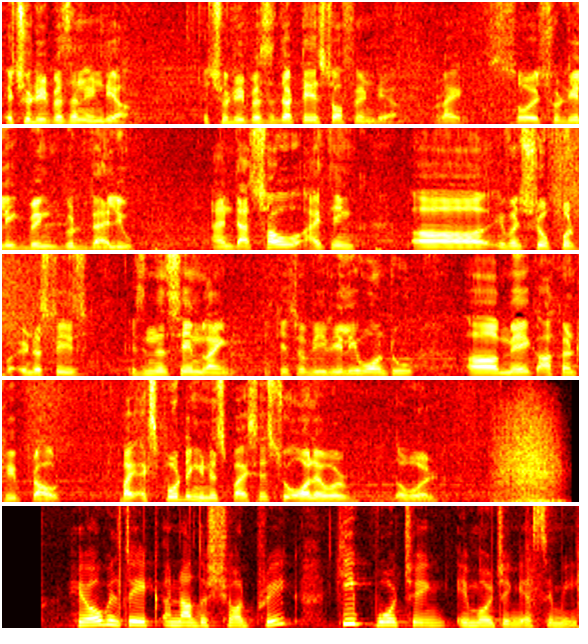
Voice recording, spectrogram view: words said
it should represent India. It should represent the taste of India, right? So it should really bring good value. And that's how I think uh, even Shubh Food Industries is in the same line. Okay, so we really want to uh, make our country proud by exporting Indian spices to all over the world. Here we'll take another short break. Keep watching Emerging SME.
